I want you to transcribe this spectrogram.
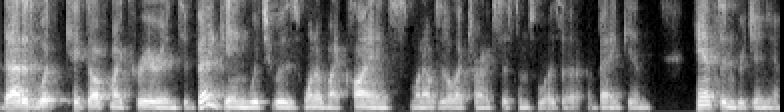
that is what kicked off my career into banking, which was one of my clients when I was at Electronic Systems was a, a bank in Hampton, Virginia,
